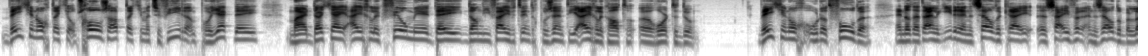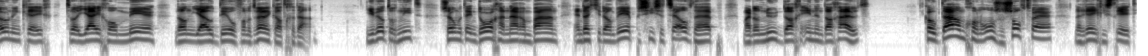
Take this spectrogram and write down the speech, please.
Weet je nog dat je op school zat, dat je met z'n vieren een project deed, maar dat jij eigenlijk veel meer deed dan die 25% die je eigenlijk had uh, hoort te doen? Weet je nog hoe dat voelde? En dat uiteindelijk iedereen hetzelfde uh, cijfer en dezelfde beloning kreeg, terwijl jij gewoon meer dan jouw deel van het werk had gedaan. Je wilt toch niet zometeen doorgaan naar een baan en dat je dan weer precies hetzelfde hebt, maar dan nu dag in en dag uit? Koop daarom gewoon onze software. Dan registreert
